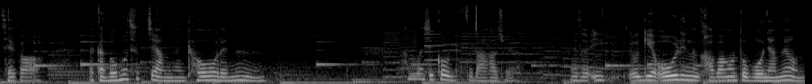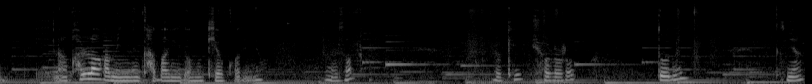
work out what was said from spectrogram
제가 약간 너무 춥지 않는 겨울에는 한 번씩 꼭 입고 나가줘요. 그래서 이, 여기에 어울리는 가방은 또 뭐냐면 이런 컬러감 있는 가방이 너무 귀엽거든요. 그래서 이렇게 셔로록 또는 그냥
